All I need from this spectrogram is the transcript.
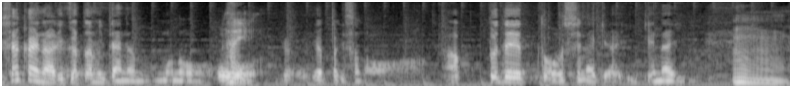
社会のあり方みたいなものを、はいややっぱりその、アップデートしなきゃいけないうんうん。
